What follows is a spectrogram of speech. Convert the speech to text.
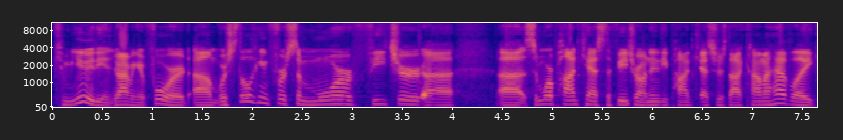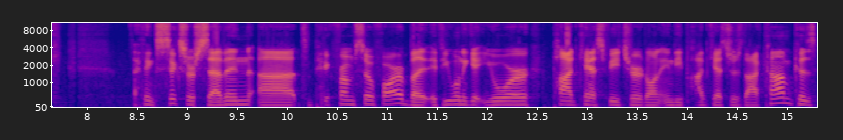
community and driving it forward, um, we're still looking for some more feature. Uh, some more podcasts to feature on indiepodcasters.com. I have like I think six or seven uh, to pick from so far. But if you want to get your podcast featured on indiepodcasters.com, because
